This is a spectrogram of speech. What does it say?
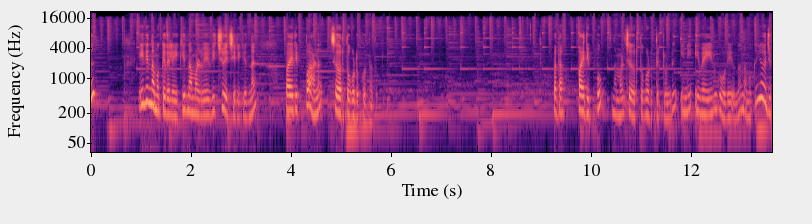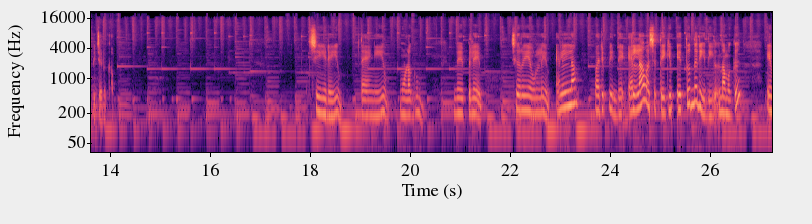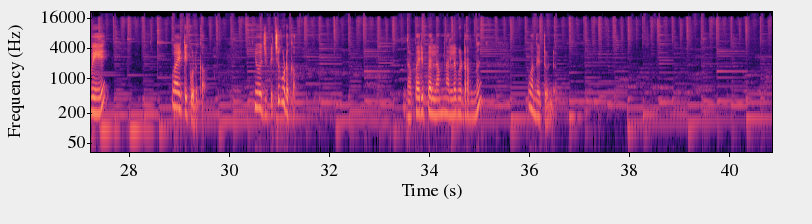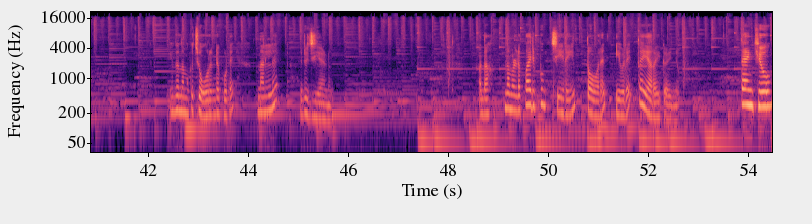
ഇനി നമുക്കിതിലേക്ക് നമ്മൾ വേവിച്ചു വെച്ചിരിക്കുന്ന പരിപ്പാണ് ചേർത്ത് കൊടുക്കുന്നത്. അപ്പോൾ അതാ പരിപ്പും നമ്മൾ ചേർത്ത് കൊടുത്തിട്ടുണ്ട്. ഇനി ഇവയും കൂടി ഒന്ന് നമുക്ക് യോജിപ്പിച്ചെടുക്കാം. ചീരയും തേങ്ങയും മുളകും വേപ്പിലയും ചെറിയ ഉള്ളിയും എല്ലാം പരിപ്പിന്റെ എല്ലാ വശത്തേക്കും എത്തുന്ന രീതിയിൽ നമുക്ക് ഇവയെ വഴറ്റി കൊടുക്കാം യോജിപ്പിച്ച് കൊടുക്കാം. എന്താ പരിപ്പെല്ലാം നല്ല വിടർന്ന് വന്നിട്ടുണ്ട്. ഇത് നമുക്ക് ചോറിന്റെ കൂടെ നല്ല രുചിയാണ്. അതാ നമ്മളുടെ പരിപ്പും ചീരയും തോരൻ ഇവിടെ തയ്യാറായി കഴിഞ്ഞു. താങ്ക്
